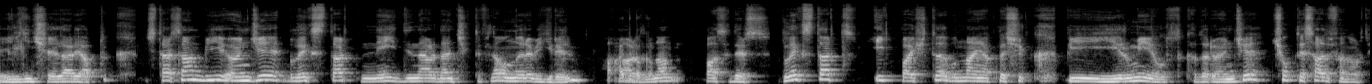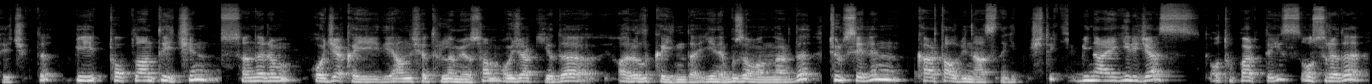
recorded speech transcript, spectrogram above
ilginç şeyler yaptık. İstersen bir önce Black Start neydi, nereden çıktı falan onlara bir girelim. Hadi Ardından bakalım. bahsederiz. Black Start ilk başta bundan yaklaşık bir 20 yıl kadar önce çok tesadüfen ortaya çıktı. Bir toplantı için sanırım Ocak ayıydı yanlış hatırlamıyorsam Ocak ya da Aralık ayında yine bu zamanlarda Türksel'in Kartal binasına gitmiştik. Binaya gireceğiz otoparktayız. O sırada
